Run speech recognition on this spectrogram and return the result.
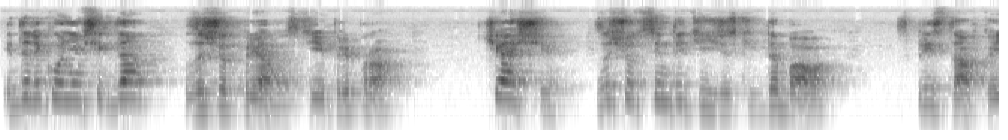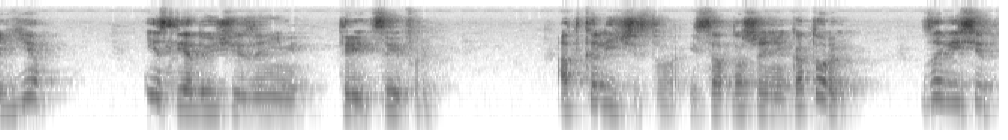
И далеко не всегда за счет пряностей и приправ. Чаще за счет синтетических добавок с приставкой Е и следующие за ними три цифры. От количества и соотношения которых зависит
